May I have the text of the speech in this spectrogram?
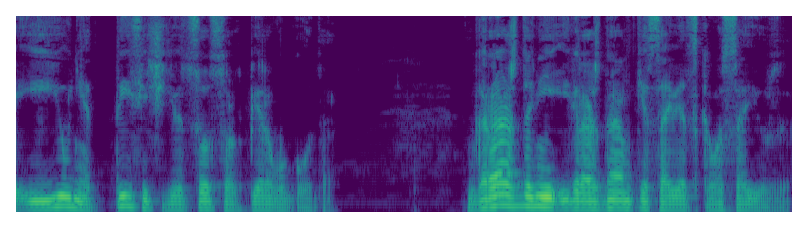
июня 1941 года. Граждане и гражданки Советского Союза.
